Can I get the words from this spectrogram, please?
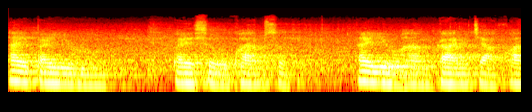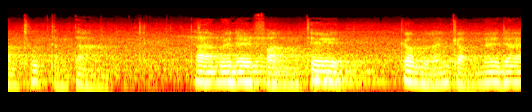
ให้ไปอยู่ ไปสู่ความสุข ให้อยู่ห่างไกลจากความทุกข์ต่างๆ ถ้าไม่ได้ฟังเทศก็เหมือนกับไม่ได้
